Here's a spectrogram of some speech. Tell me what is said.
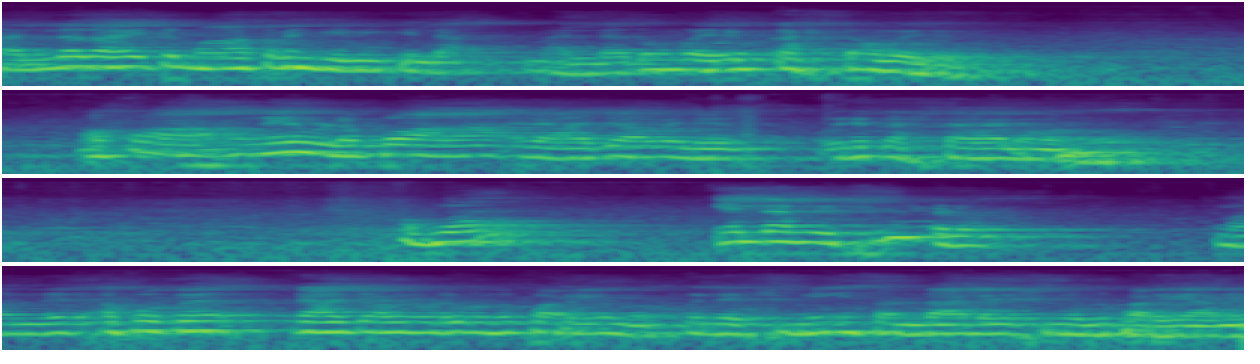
നല്ലതായിട്ട് മാത്രം ജീവിക്കില്ല. നല്ലതും വരും കഷ്ടവും വരും. അപ്പോൾ അങ്ങനെയുള്ളപ്പോൾ ആ രാജാവിന് ഒരു കഷ്ടകാലം വന്നു. അപ്പോൾ എല്ലാ ലക്ഷ്മികളും വന്ന് അപ്പോൾ രാജാവിനോട് ഒന്ന് പറയുന്നു. അപ്പോൾ ലക്ഷ്മി സന്താനലക്ഷ്മി എന്ന് പറയാണ്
